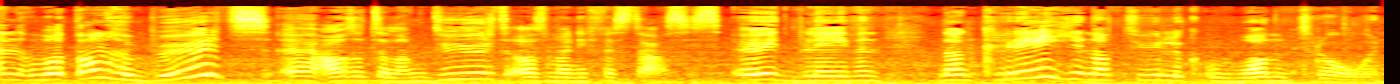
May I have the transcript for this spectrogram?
En wat dan gebeurt, eh, als het te lang duurt, als manifestaties uitblijven, dan krijg je natuurlijk wantrouwen.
